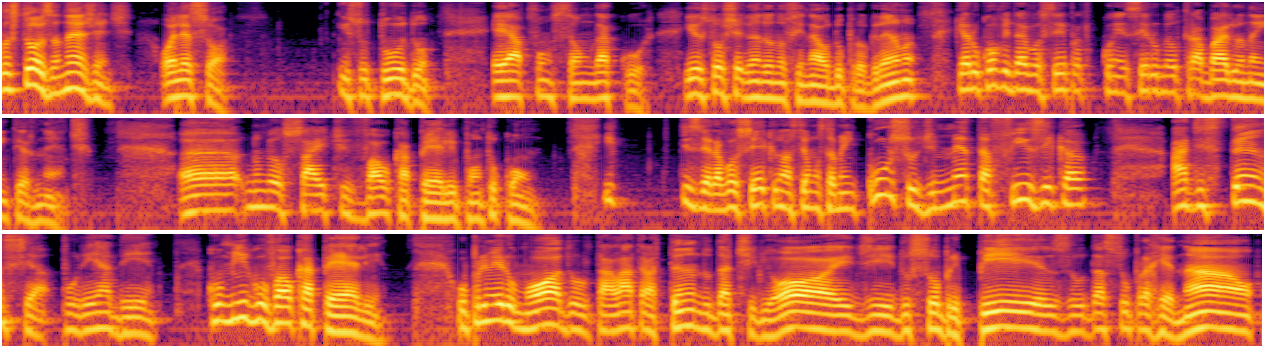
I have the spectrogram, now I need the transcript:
Gostoso, né, gente? Olha só. Isso tudo é a função da cor. E eu estou chegando no final do programa. Quero convidar você para conhecer o meu trabalho na internet. Uh, no meu site valcapelli.com. E dizer a você que nós temos também cursos de metafísica à distância por EAD. Comigo, Valcapelli. O primeiro módulo está lá tratando da tireoide, do sobrepeso, da suprarrenal,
